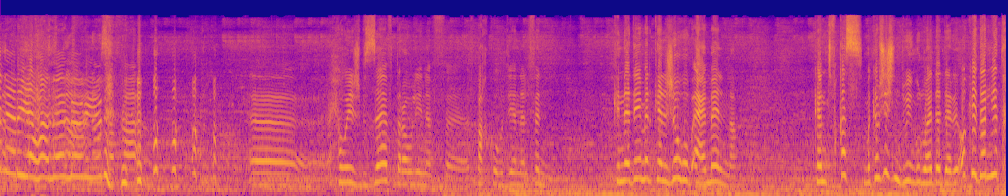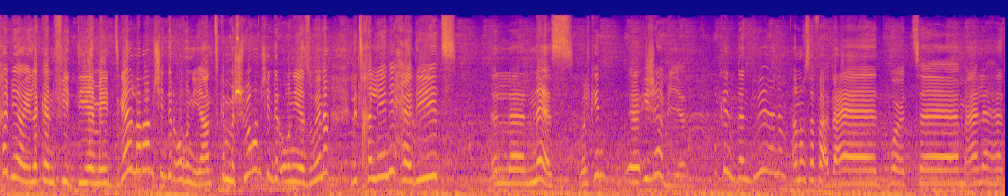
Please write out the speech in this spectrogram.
أنا ريا هنا لا ريا. آه، حوايج بزاف طراو لينا في ال parcours ديالنا الفني. كنا دائما كنجاوبوا بأعمالنا. كنتفقس. ما كنمشيش ندوي نقول هذا دار OK دار très bien. إلا كان في يديا ما يتقال راه نمشي ندير أغنية. نتكمل شوية ونمشي ندير أغنية زوينة اللي تخليني حديث ال- الناس ولكن آه، ايجابيا كنبدا ندوي أنا أنا وصفاء بعاد بعد تام على هاد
